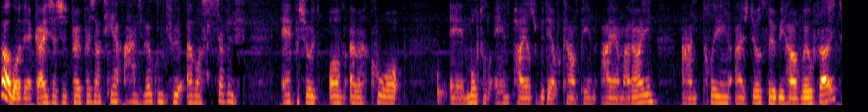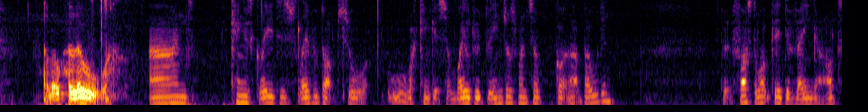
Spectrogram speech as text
Hello there guys, this is Proud Pidgezard here and welcome to our seventh episode of our co-op uh, Mortal Empires Wood Elf campaign. I am Orion and playing as Durthu we have Wilfried Hello, hello. and King's Glade is levelled up so ooh, I can get some Wildwood Rangers once I've got that building. But first I'll upgrade the Vineyard,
